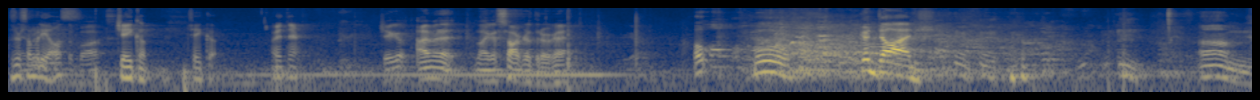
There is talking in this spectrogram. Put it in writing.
Was there somebody Anybody want else? The box. Jacob, Jacob. right there. Jacob, I'm gonna like a soccer throw. Okay. Oh, Ooh. good dodge. um,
